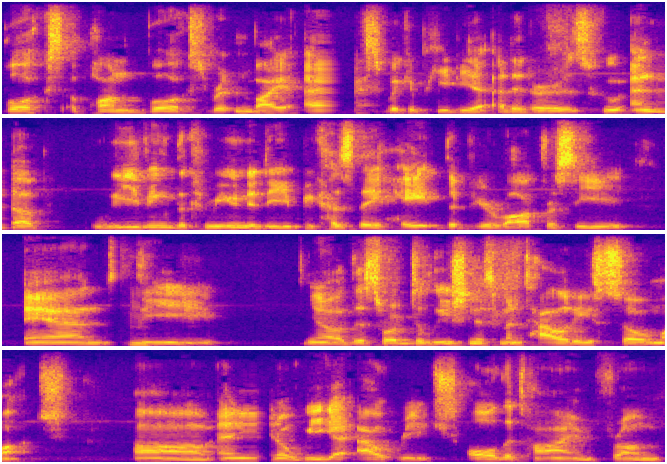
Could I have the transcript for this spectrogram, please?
books upon books written by ex Wikipedia editors who end up leaving the community because they hate the bureaucracy and mm. the you know this sort of deletionist mentality so much. Um, and you know we get outreach all the time from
